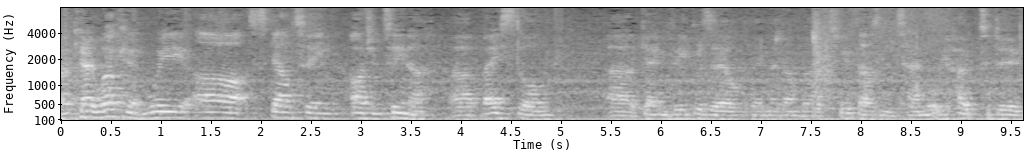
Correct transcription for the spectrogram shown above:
Okay, welcome. We are scouting Argentina uh, based on uh, game v Brazil in November 2010. What we hope to do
